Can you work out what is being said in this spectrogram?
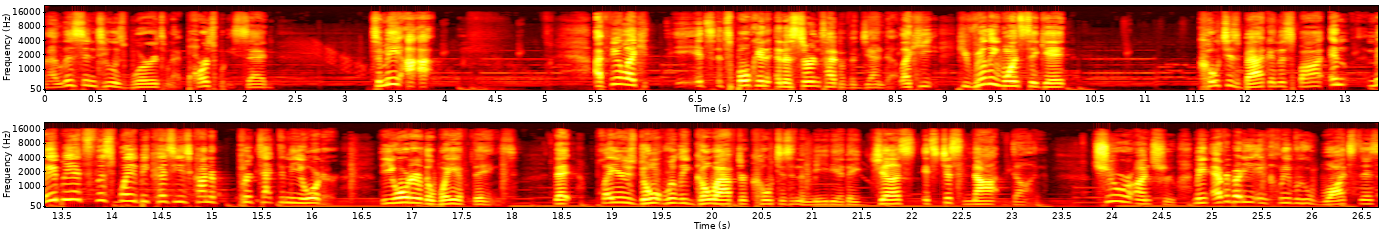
when I listened to his words, when I parsed what he said, to me, I, I feel like it's it's spoken in a certain type of agenda. Like he he really wants to get coaches back in the spot, and maybe it's this way because he's kind of protecting the order, the order, of the way of things. That players don't really go after coaches in the media. They just it's just not done. True or untrue? I mean, everybody in Cleveland who watched this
